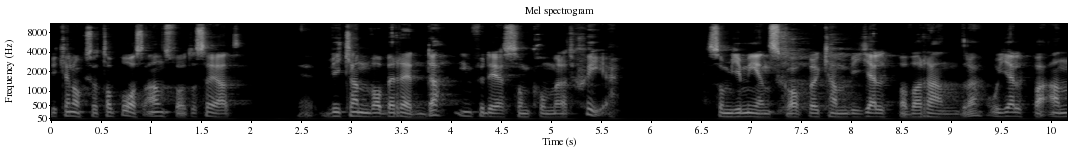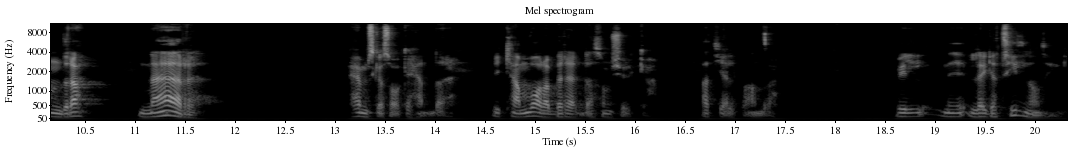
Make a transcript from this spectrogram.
Vi kan också ta på oss ansvaret och säga att eh, vi kan vara beredda inför det som kommer att ske. Som gemenskaper kan vi hjälpa varandra och hjälpa andra när hemska saker händer. Vi kan vara beredda som kyrka att hjälpa andra. Vill ni lägga till någonting?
